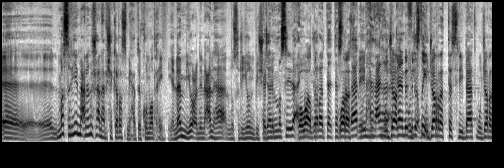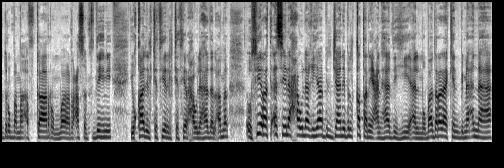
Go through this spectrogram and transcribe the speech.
آه، المصريين ما أعلنوش عنها بشكل رسمي حتى نكون واضحين يعني لم يعلن عنها المصريون بشكل المصري لا مجرد تسريبات مجرد, الفلسطيني. مجرد تسريبات مجرد ربما أفكار عصف ذهني يقال الكثير الكثير حول هذا الأمر. أثيرت أسئلة حول غياب الجانب القطري عن هذه المبادرة لكن بما انها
